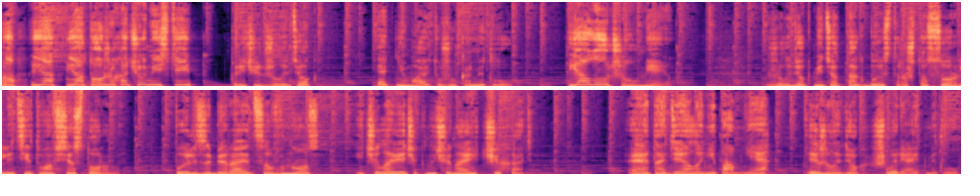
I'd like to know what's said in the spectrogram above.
«А, я, я тоже хочу мести!» — кричит желудек и отнимает у жука метлу. «Я лучше умею!» Желудек метет так быстро, что ссор летит во все стороны. Пыль забирается в нос, и человечек начинает чихать. «Это дело не по мне!» И желудек швыряет метлу.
